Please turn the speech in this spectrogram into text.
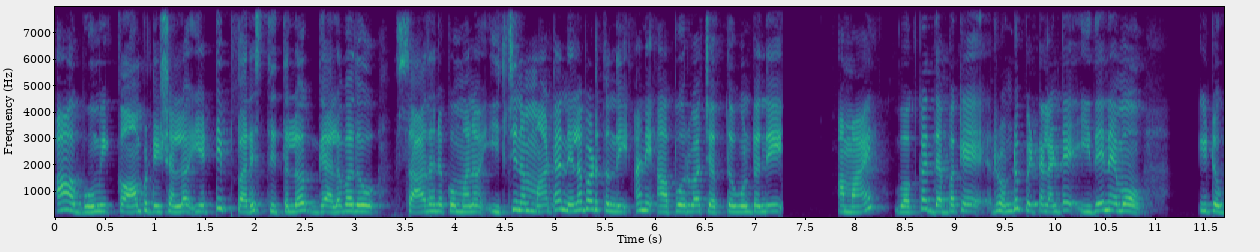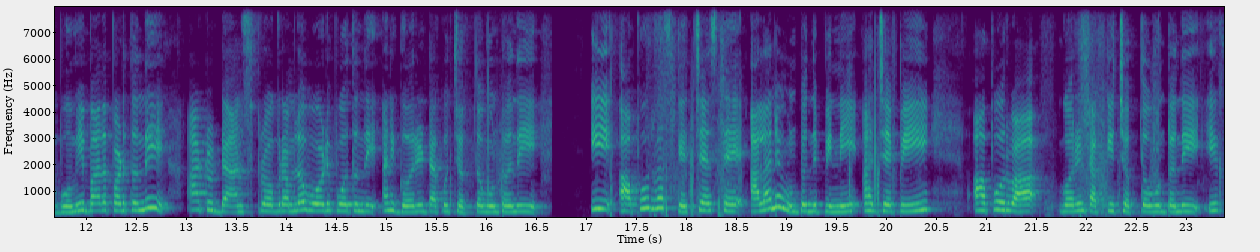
ఆ భూమి కాంపిటీషన్లో ఎట్టి పరిస్థితుల్లో గెలవదు. సాధనకు మనం ఇచ్చిన మాట నిలబడుతుంది అని అపూర్వ చెప్తూ ఉంటుంది. అమ్మాయి ఒక్క దెబ్బకే రెండు పిట్టలంటే ఇదేనేమో. ఇటు భూమి బాధపడుతుంది అటు డాన్స్ ప్రోగ్రాంలో ఓడిపోతుంది అని గోరింటాకు చెప్తూ ఉంటుంది. ఈ అపూర్వ స్కెచ్ చేస్తే అలానే ఉంటుంది పిన్ని అని చెప్పి అపూర్వ గోరింటాక్కి చెప్తూ ఉంటుంది. ఇక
